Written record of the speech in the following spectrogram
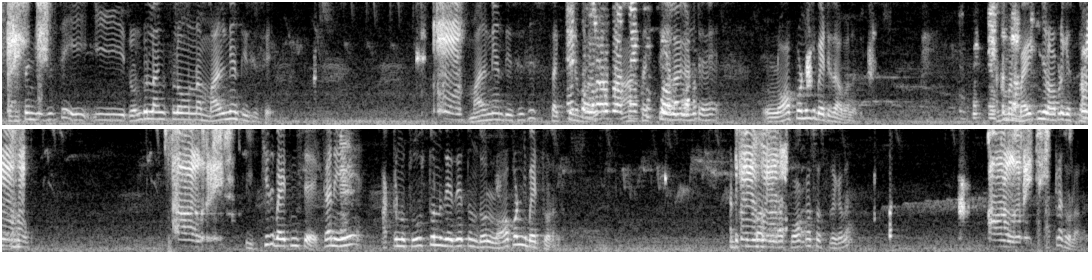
స్ట్రెంగ్తన్ చేసేసి ఈ రెండు లంగ్స్లో ఉన్న మాలిన్యం తీసేసాయి. మాలిన్యం తీసేసి శక్తిని ఆ శక్తి ఎలాగంటే లోపల నుంచి బయటికి రావాలి అది. అంటే మనం బయట నుంచి లోపలికి ఇస్తాం ఉమ్. అవును గురించి ఇచ్చేది బయట నుంచే కానీ అక్కడ నువ్వు చూస్తున్నది ఏదైతే ఉందో లోపల నుంచి బయట చూడాలి. అంటే సినిమా ఫోకస్ వస్తుంది కదా? అట్లా చూడాలి.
